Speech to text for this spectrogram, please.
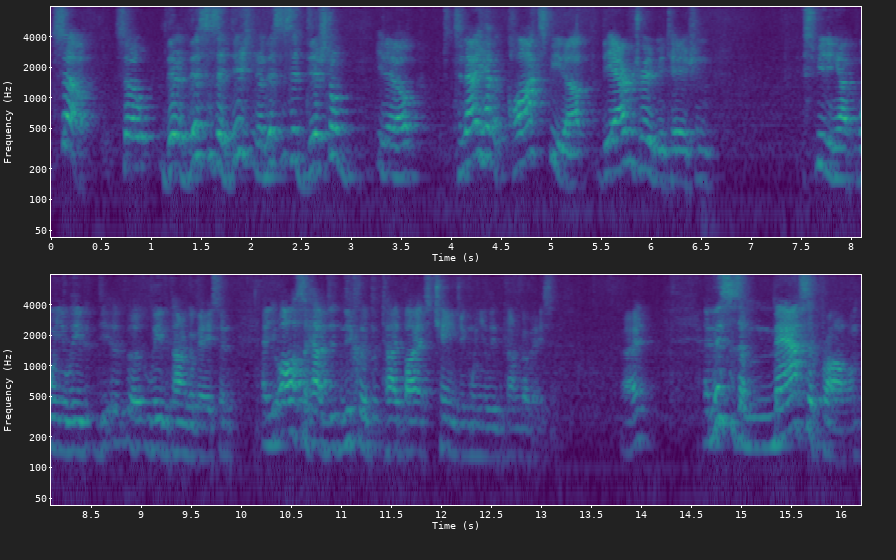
So, so there, this is additional, you know, this is additional, you know, so now you have a clock speed up, the average rate of mutation speeding up when you leave the, uh, leave the Congo Basin. And you also have the nucleotide bias changing when you leave the Congo Basin. Right? And this is a massive problem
